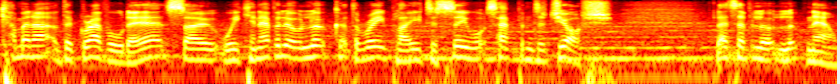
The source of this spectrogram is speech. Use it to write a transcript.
coming out of the gravel there, so we can have a little look at the replay to see what's happened to Josh. Let's have a little look now.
